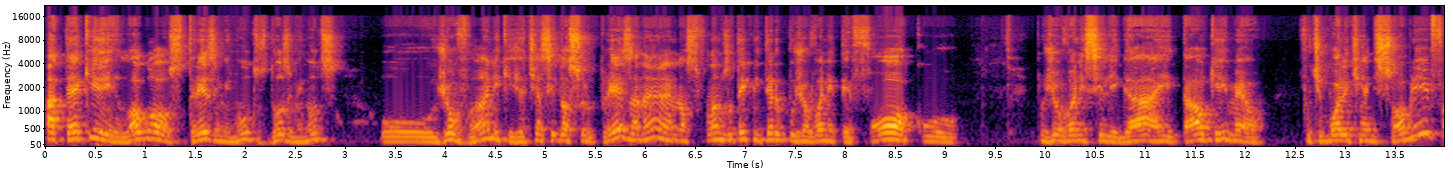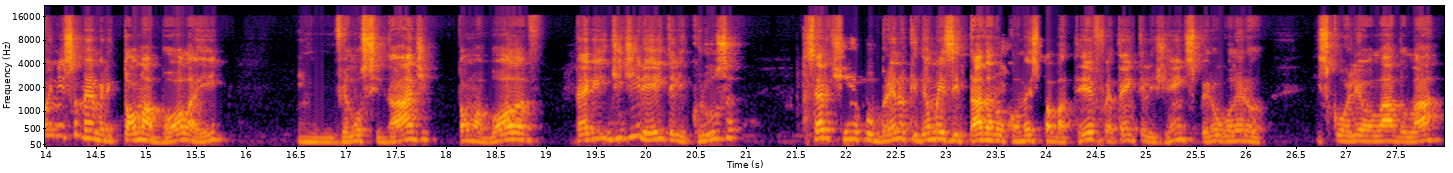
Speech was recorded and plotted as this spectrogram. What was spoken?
Até que logo aos 13 minutos, 12 minutos, o Giovani, que já tinha sido a surpresa, né? Nós falamos o tempo inteiro pro Giovani ter foco, pro Giovani se ligar e tal, que, meu, futebol ele tinha de sobra e foi nisso mesmo. Ele toma a bola aí em velocidade, toma a bola, pega e de direita ele cruza certinho pro Breno, que deu uma hesitada no começo para bater, foi até inteligente, esperou o goleiro escolher o lado lá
